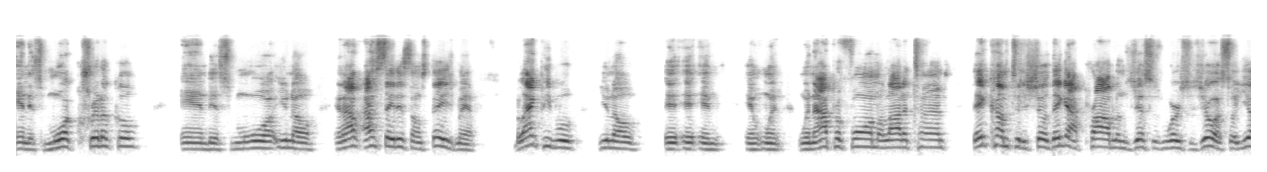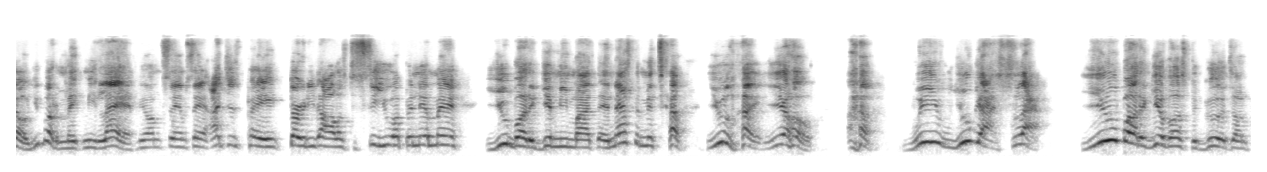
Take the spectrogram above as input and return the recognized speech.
And it's more critical and it's more, you know, and I, I say this on stage, man. Black people, you know, and, and when when I perform a lot of times, they come to the show, they got problems just as worse as yours. So yo, you better make me laugh. You know what I'm saying? I'm saying I just paid $30 to see you up in there, man. You better give me my thing. And that's the mentality. You like, yo, uh, we you got slapped. You better give us the goods on,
